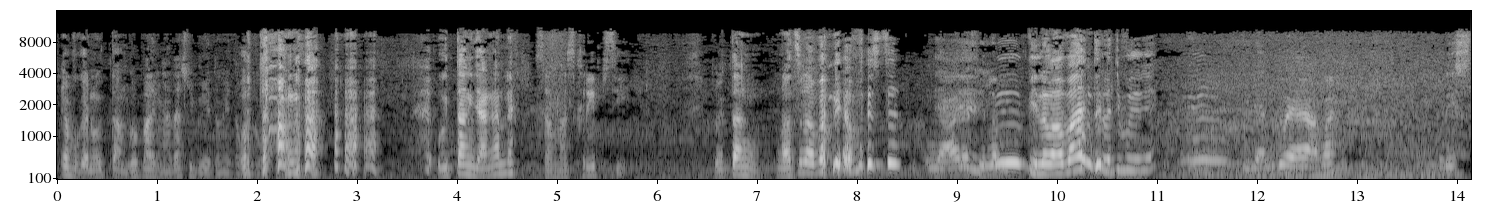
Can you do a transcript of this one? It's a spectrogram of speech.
Eh bukan utang, Gue paling atas juga hitung hitung utang. utang jangan deh. sama skripsi. Utang. Notes lo apa dihapus tuh? nggak ada film Film apaan tuh lo coba pilihan gue ya apa list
